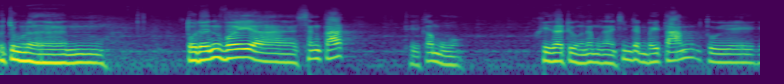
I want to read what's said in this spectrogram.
Nói chung là tôi đến với uh, sáng tác thì có muộn. Khi ra trường năm 1978 tôi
